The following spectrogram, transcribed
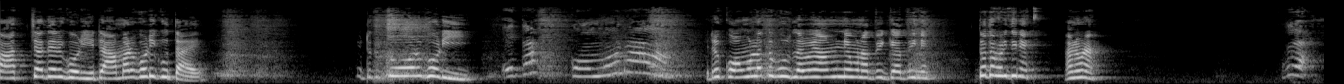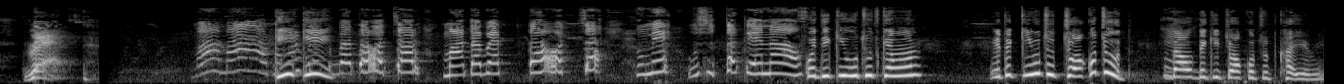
বাচ্চাদের ঘড়ি এটা আমার ঘড়ি কোথায়? এটা তো তোর ঘড়ি এটা কমলা। তো বুঝলাম আমি নেব না তুই কে তুই নে। তো তো ঘড়ি তুই নে। আমি নেব না। কি কি? মাথা ব্যথা হচ্ছে। তুমি ওষুধটা খেয়ে কই দেখি উচুত কেমন? এটা কি উচুত চকচুত? দাও দেখি চকচুত খাই আমি।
